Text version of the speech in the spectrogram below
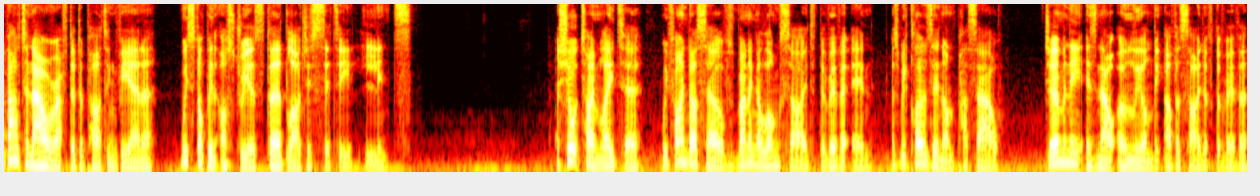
About an hour after departing Vienna, we stop in Austria's third largest city, Linz. A short time later, we find ourselves running alongside the River Inn as we close in on Passau. Germany is now only on the other side of the river.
